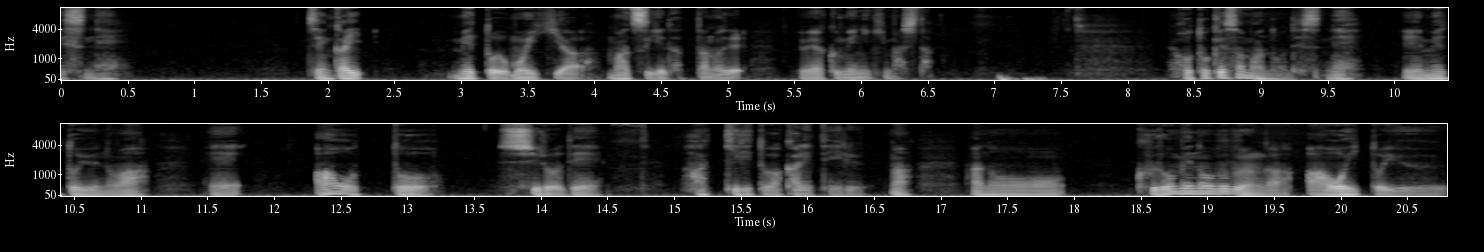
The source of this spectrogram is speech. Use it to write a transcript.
ですね。前回目と思いきやまつげだったのでようやく目に来ました。仏様のですね、え目というのは、え、青と白ではっきりと分かれている。まああのー、黒目の部分が青いという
